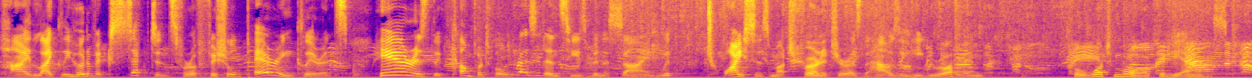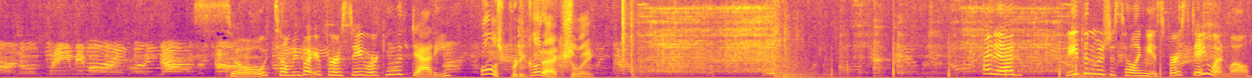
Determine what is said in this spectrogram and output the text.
high likelihood of acceptance for official pairing clearance. Here is the comfortable residence he's been assigned, with twice as much furniture as the housing he grew up in. For what more could he ask? So, tell me about your first day working with Daddy. Oh, it's pretty good, actually. Hi, Dad. Nathan was just telling me his first day went well.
